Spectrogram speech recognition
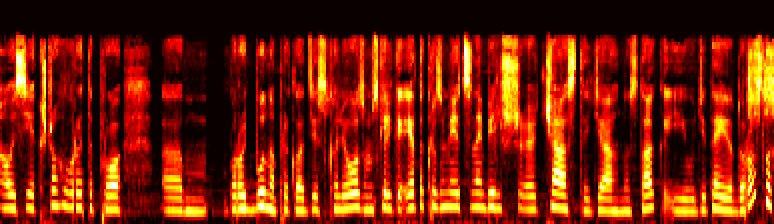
А ось якщо говорити про ем, боротьбу, наприклад, зі сколіозом, оскільки я так розумію, це найбільш е, частий діагноз, так і у дітей, і у дорослих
